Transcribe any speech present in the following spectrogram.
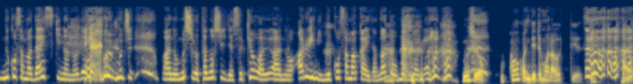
猫様大好きなので、む、むち、あの、むしろ楽しいです。今日は、あの、ある意味猫様会だなと思いながら、むしろ、この子に出てもらうっていうね。はい。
